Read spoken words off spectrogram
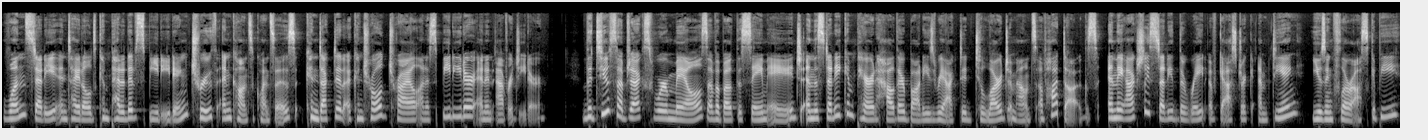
One study entitled Competitive Speed Eating Truth and Consequences conducted a controlled trial on a speed eater and an average eater. The two subjects were males of about the same age, and the study compared how their bodies reacted to large amounts of hot dogs. And they actually studied the rate of gastric emptying using fluoroscopy,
